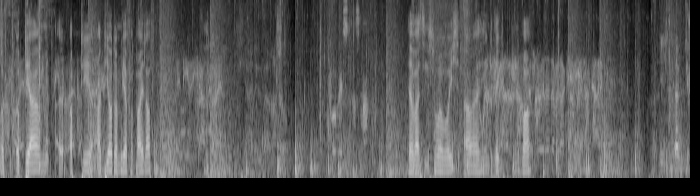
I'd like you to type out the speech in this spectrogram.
Ob, ob die, ähm, äh, ob die an dir oder mir vorbeilaufen? Wo willst du das machen? Ja, weißt du nicht nur, wo ich äh, hingelegt bin, war? Ich Da, die Ja.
